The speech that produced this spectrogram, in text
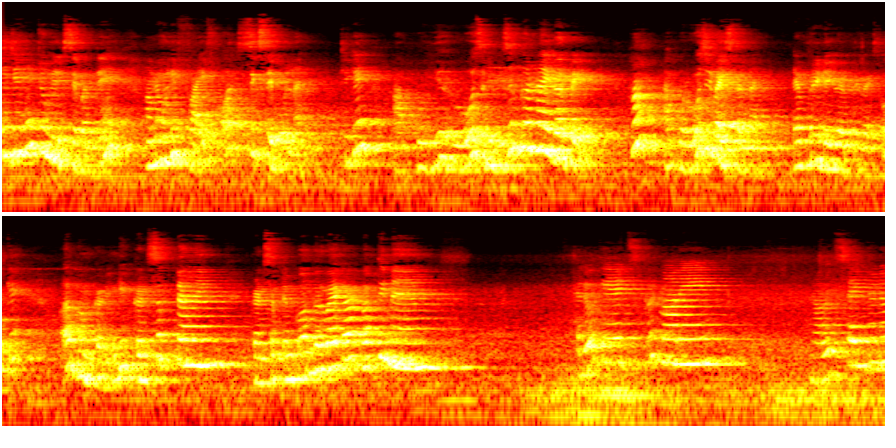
चीज़ें हैं जो मिल्क से बनते हैं। हमें ओनली फाइव और सिक्स से बोलना है ठीक है? आपको ये रोज रिवीजन करना है घर पे। हाँ आपको रोज रिवाइज करना है। Every day you revise okay अब हम करेंगे कंसेप्ट टाइम कंसेप्ट टाइम कौन करवाएगा? Bhakti ma'am. Hello kids, good morning. Now it's time to do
